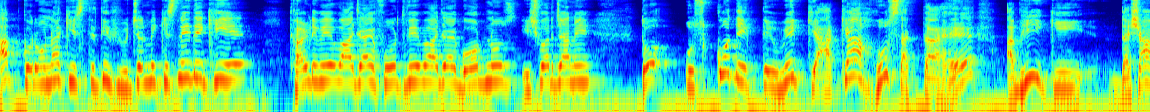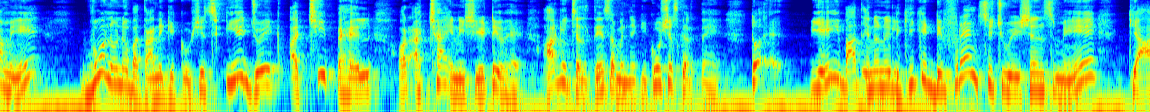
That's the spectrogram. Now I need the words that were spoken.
अब कोरोना की स्थिति फ्यूचर में किसने देखी है? थर्ड वेव आ जाए फोर्थ वेव आ जाए गॉड नोज़ ईश्वर जाने। तो उसको देखते हुए क्या क्या हो सकता है अभी की दशा में, वो उन्होंने बताने की कोशिश की है, जो एक अच्छी पहल और अच्छा इनिशिएटिव है। आगे चलते हैं, समझने की कोशिश करते हैं। तो यही बात इन्होंने लिखी कि डिफरेंट सिचुएशंस में क्या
